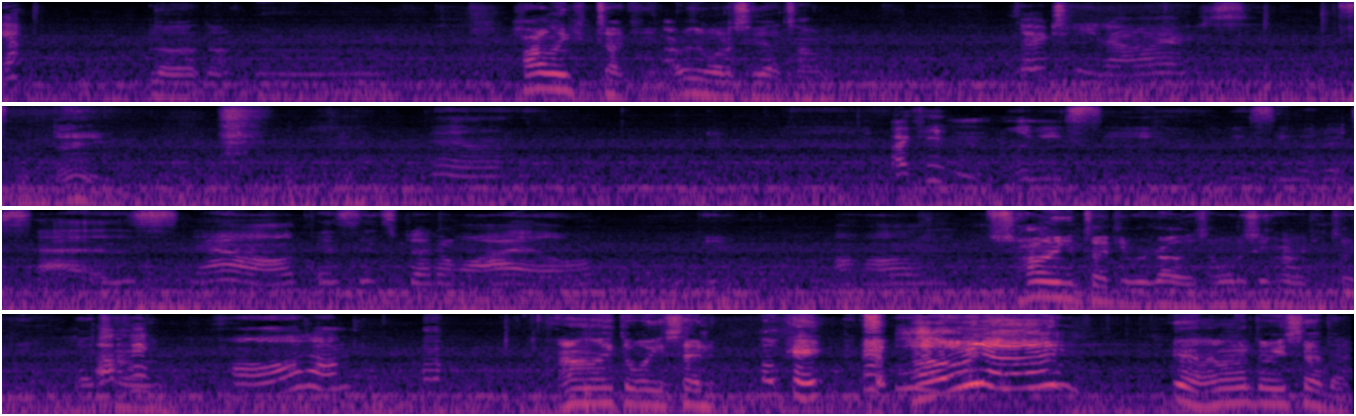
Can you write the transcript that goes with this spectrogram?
Yeah. No, no. Um, Harlan, Kentucky. I really want to see that town. 13 hours. Dang. Yeah. I can, let me see. Let me see what it says now, because it's been a while. Okay. Um, It's Harlan, Kentucky. Regardless, I want to see Harlan, Kentucky. That okay, hold on. I don't like the way you said. Okay. Hold on. Yeah, I don't like the way you said that.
